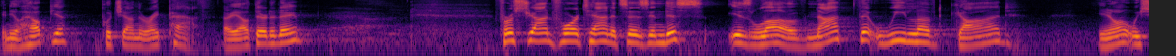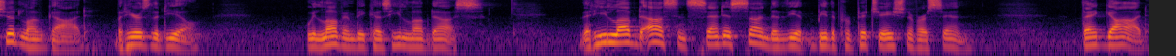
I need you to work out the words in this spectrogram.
and He'll help you put you on the right path. Are you out there today? 1 John 4:10 it says in this is love not that we loved God. You know what? We should love God. But here's the deal. We love him because he loved us. That he loved us and sent his son to be the propitiation of our sin. Thank God.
